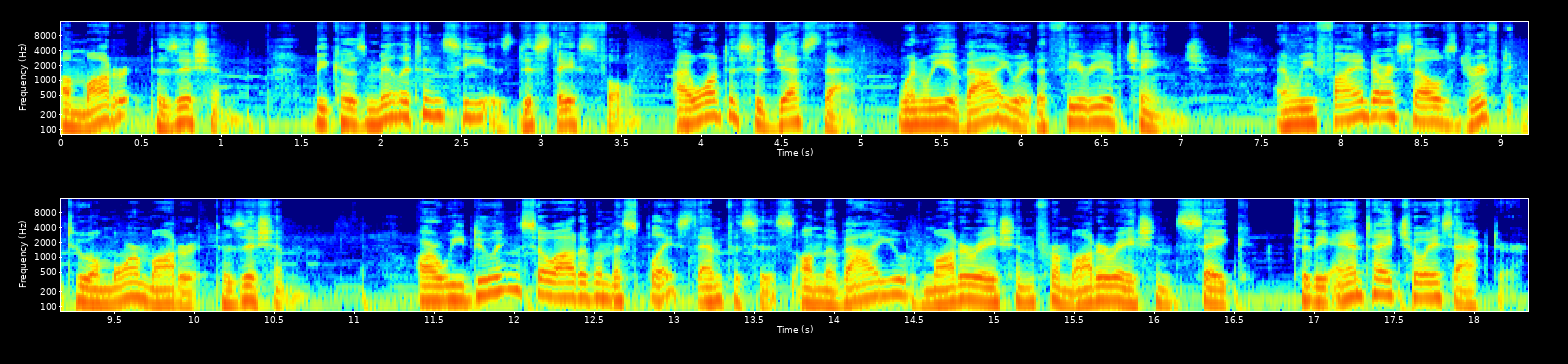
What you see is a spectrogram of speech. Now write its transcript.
a moderate position, because militancy is distasteful. I want to suggest that, when we evaluate a theory of change, and we find ourselves drifting to a more moderate position, are we doing so out of a misplaced emphasis on the value of moderation for moderation's sake? To the anti choice actor,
